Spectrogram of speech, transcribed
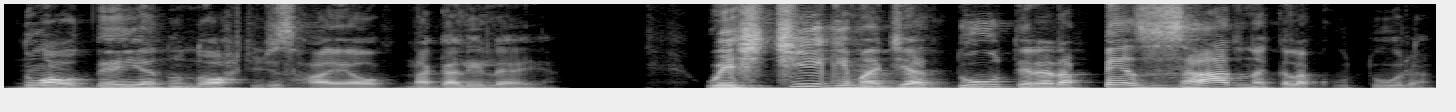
numa aldeia no norte de Israel, na Galiléia. O estigma de adúltero era pesado naquela cultura.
